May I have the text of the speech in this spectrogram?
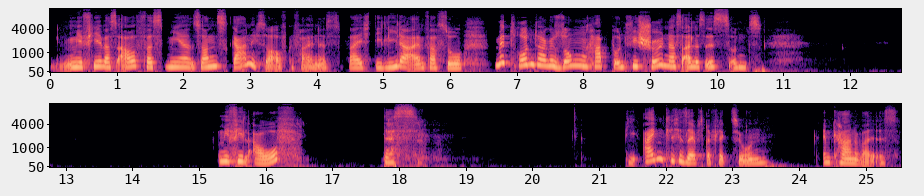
mir fiel was auf, was mir sonst gar nicht so aufgefallen ist, weil ich die Lieder einfach so mit runtergesungen hab und wie schön das alles ist und mir fiel auf, dass die eigentliche Selbstreflexion im Karneval ist.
